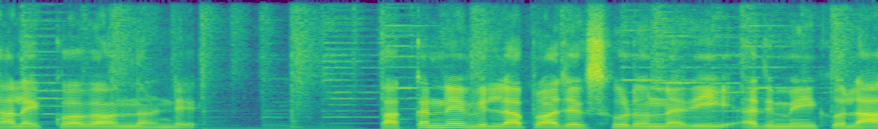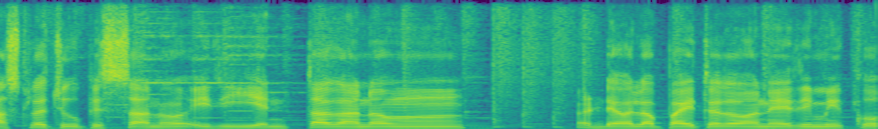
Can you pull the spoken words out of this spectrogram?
చాలా ఎక్కువగా ఉందండి. పక్కనే విల్లా ప్రాజెక్ట్స్ కూడా ఉన్నది. అది మీకు లాస్ట్లో చూపిస్తాను. ఇది ఎంతగానో డెవలప్ అవుతుందో అనేది మీకు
